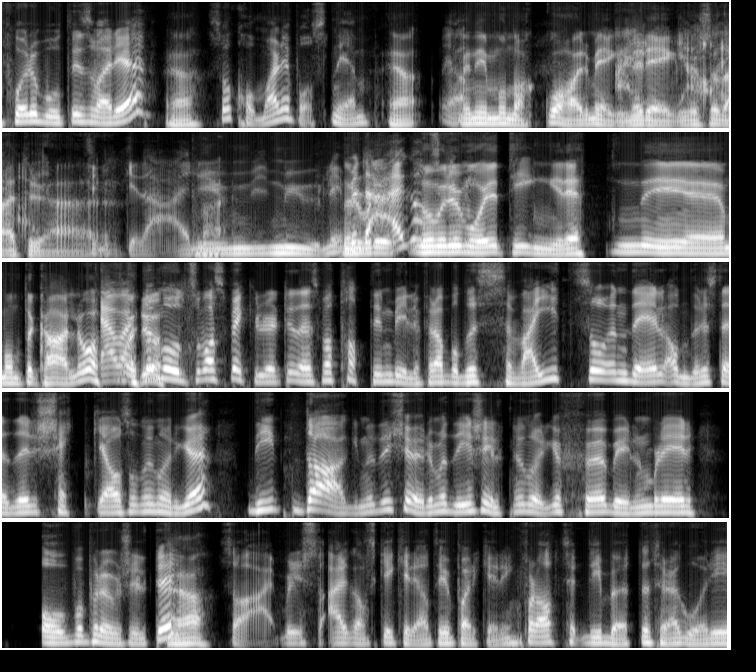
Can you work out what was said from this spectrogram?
får du bot i Sverige, Ja, så kommer den i posten hjem. ja. Ja. Men i Monaco har de egne regler, så der tror Jeg tror ikke det er Nei. um- mulig. Men det er er Når du ganske må i tingretten i Monte Carlo Jeg vet vet om noen som har spekulert i det, som har tatt inn biler fra både Sveits og en del andre steder, Tsjekkia og sånn i Norge. De dagene de kjører med de skiltene i Norge før bilen blir over på prøveskilter, Ja. så er, det ganske kreativ parkering. For da, de bøtene tror jeg går i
